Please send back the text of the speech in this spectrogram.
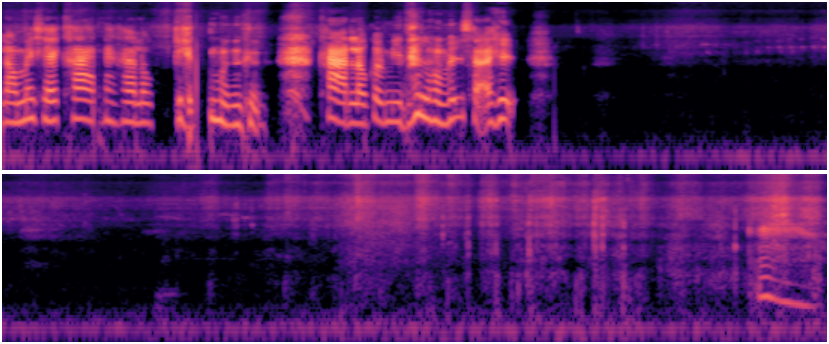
เราไม่ใช้คาดนะคะ เราเก็บมือ คาดเราก็มีแต่เราไม่ใช้อ่า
